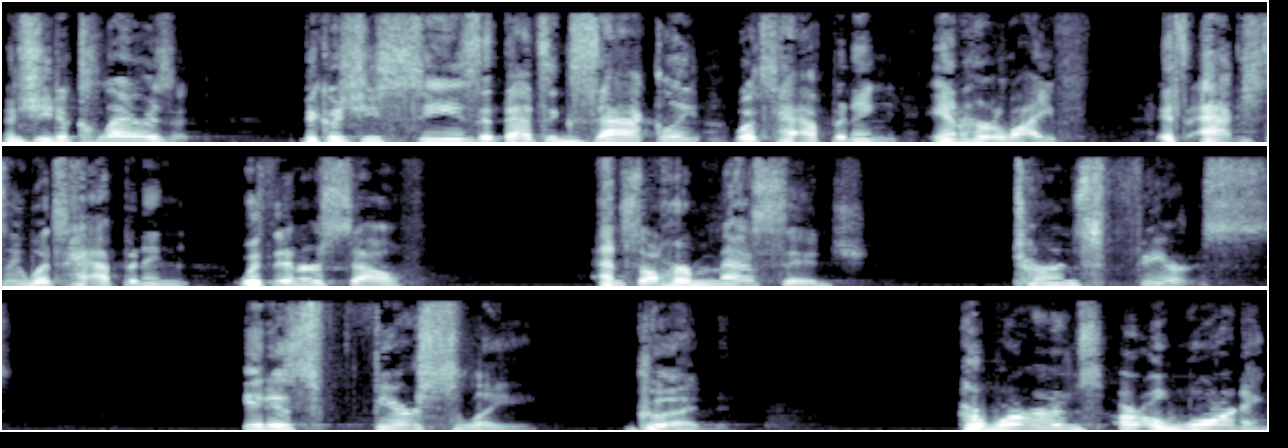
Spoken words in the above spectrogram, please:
And she declares it because she sees that that's exactly what's happening in her life. It's actually what's happening within herself. And so her message turns fierce. It is fiercely good. Her words are a warning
